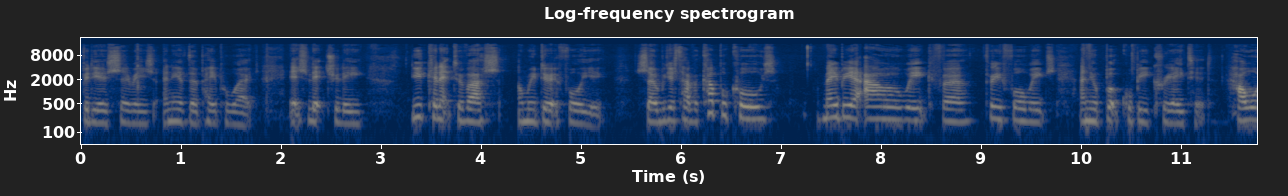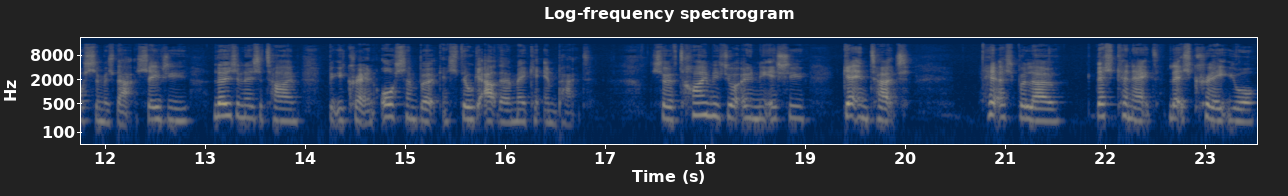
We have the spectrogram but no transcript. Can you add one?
video series, any of the paperwork. It's literally you connect with us and we do it for you. So we just have a couple calls, maybe an hour a week for three, four weeks, and your book will be created. How awesome is that? Saves you loads and loads of time, but you create an awesome book and still get out there and make an impact. So if time is your only issue, get in touch, hit us below, let's connect, let's create your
